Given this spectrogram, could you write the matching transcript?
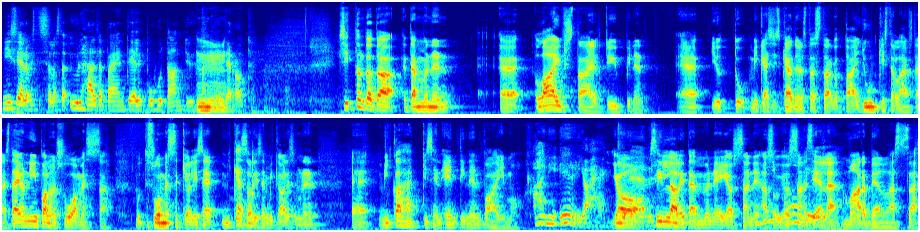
niin selvästi sellaista ylhäältä päin, teille puhutaan tyhmät mm. heterot. Sitten on tota, tämmöinen äh, lifestyle-tyyppinen äh, juttu, mikä siis käytännössä tässä tarkoittaa julkista lifestyle. Sitä ei ole niin paljon Suomessa, mutta Suomessakin oli se, mikä se oli se, mikä oli semmoinen äh, Mika Häkkisen entinen vaimo. Ai niin, Erja Häkkinen. Joo, sillä oli tämmöinen, jossain ne niin asui jossain oli. siellä Marbellassa.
